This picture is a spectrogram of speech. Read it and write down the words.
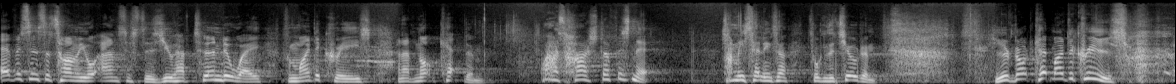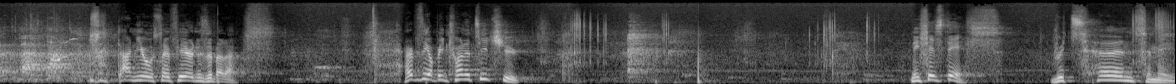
Ever since the time of your ancestors, you have turned away from my decrees and have not kept them. Wow, that's harsh stuff, isn't it? Somebody's telling, talking to the children, You've not kept my decrees. Daniel, Sophia, and Isabella. Everything I've been trying to teach you. And he says this Return to me.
